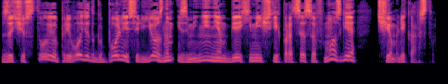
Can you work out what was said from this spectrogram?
зачастую приводит к более серьезным изменениям биохимических процессов в мозге, чем лекарства.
